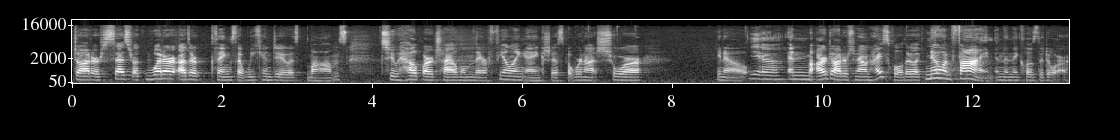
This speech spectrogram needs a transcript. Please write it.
daughter says, like what are other things that we can do as moms to help our child when they're feeling anxious, but we're not sure, you know? Yeah. And our daughters are now in high school. They're like, no, I'm fine, and then they close the door.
